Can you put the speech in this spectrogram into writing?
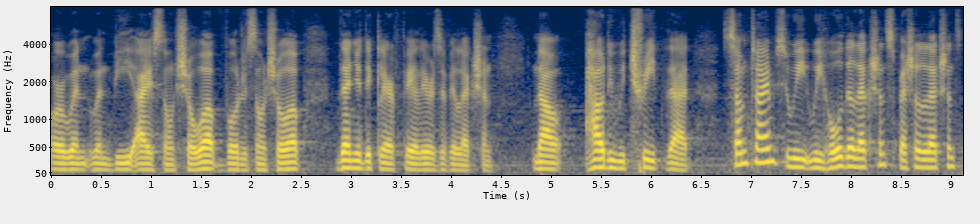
or when, when BIs don't show up, voters don't show up, then you declare failures of election. Now, how do we treat that? Sometimes we, we hold elections, special elections,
